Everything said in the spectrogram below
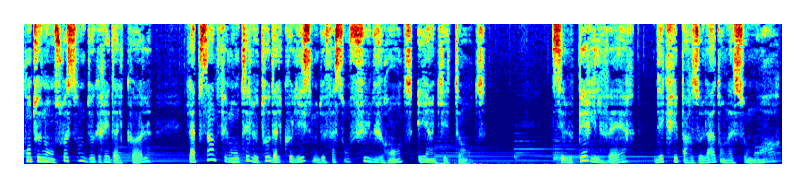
Contenant 60 degrés d'alcool, l'absinthe fait monter le taux d'alcoolisme de façon fulgurante et inquiétante. C'est le péril vert décrit par Zola dans l'Assommoir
